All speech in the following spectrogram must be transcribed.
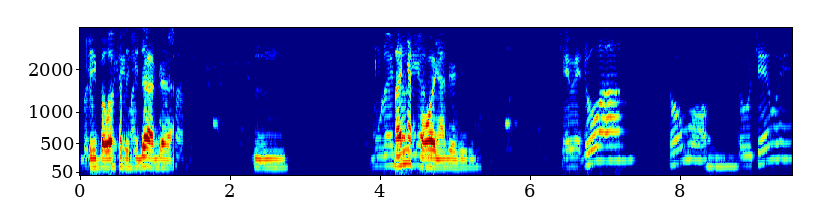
Di bawah satu juta ada. kosan. Mm. Mulai Banyak dari yang pokoknya dia gitu. cewek doang, cowok, Hmm. cowok cewek.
